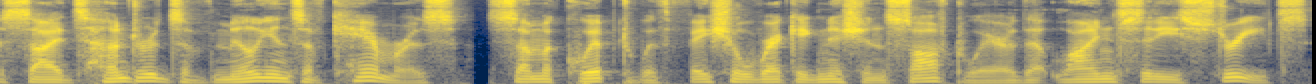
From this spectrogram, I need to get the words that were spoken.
Besides hundreds of millions of cameras, some equipped with facial recognition software that line city streets,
